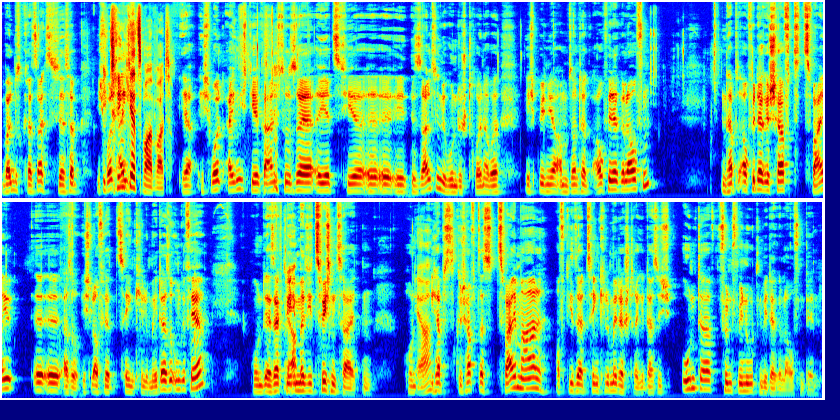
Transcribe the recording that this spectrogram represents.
weil du es gerade sagst, deshalb, ich, Ich trinke jetzt mal was. Ja, ich wollte eigentlich dir gar nicht so sehr äh, jetzt hier äh, äh, Salz in die Wunde streuen, aber ich bin ja am Sonntag auch wieder gelaufen und habe es auch wieder geschafft, zwei, äh, äh, also ich laufe ja zehn Kilometer so ungefähr und er sagt mir Ja. immer die Zwischenzeiten. Und Ja. ich habe es geschafft, dass zweimal auf dieser 10 Kilometer Strecke, dass ich unter fünf Minuten wieder gelaufen bin.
